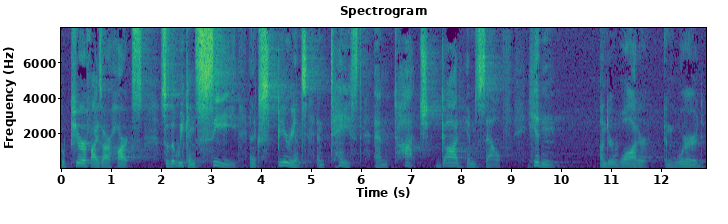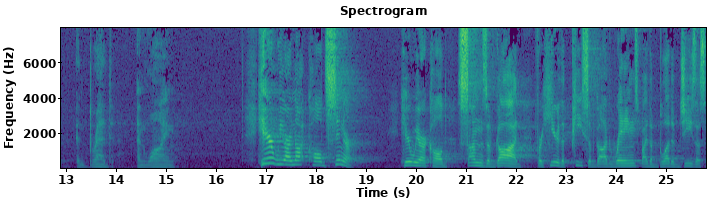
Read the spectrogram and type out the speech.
who purifies our hearts so that we can see and experience and taste and touch God Himself hidden under water and word and bread and wine. Here we are not called sinner. Here we are called sons of God, for here the peace of God reigns by the blood of Jesus,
